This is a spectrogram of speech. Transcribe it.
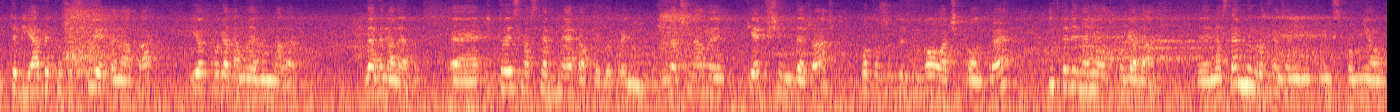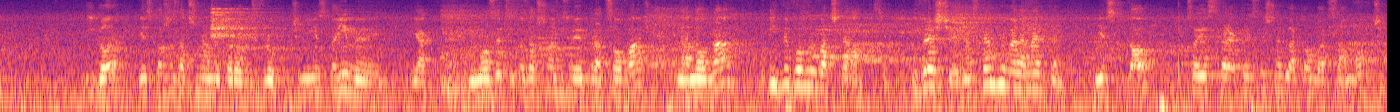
I wtedy ja wykorzystuję ten atak i odpowiadam lewym na lewy lewy na lewy. E, I to jest następny etap tego treningu, że zaczynamy pierwsi uderzać po to, żeby wywołać kontrę i wtedy na nią odpowiadamy. E, Następnym rozwiązaniem, o którym wspomniał Igor, jest to, że zaczynamy to robić w ruchu, czyli nie stoimy jak mimozy, tylko zaczynamy sobie pracować na nogach i wywoływać te akcje. I wreszcie następnym elementem jest to, co jest charakterystyczne dla Combat Sambo, czyli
